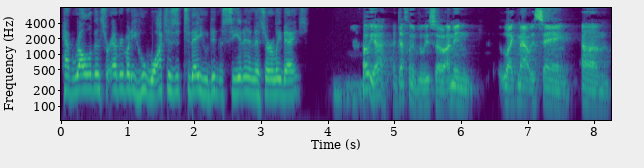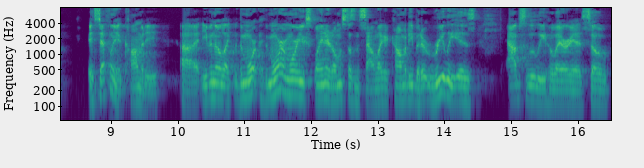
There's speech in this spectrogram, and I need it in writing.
have relevance for everybody who watches it today who didn't see it in its early days? Oh yeah, I definitely believe so. I mean, like Matt was saying, um, it's definitely a comedy uh, even though like the more the more and more you explain it, it almost doesn't sound like a comedy, but it really is absolutely hilarious. So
